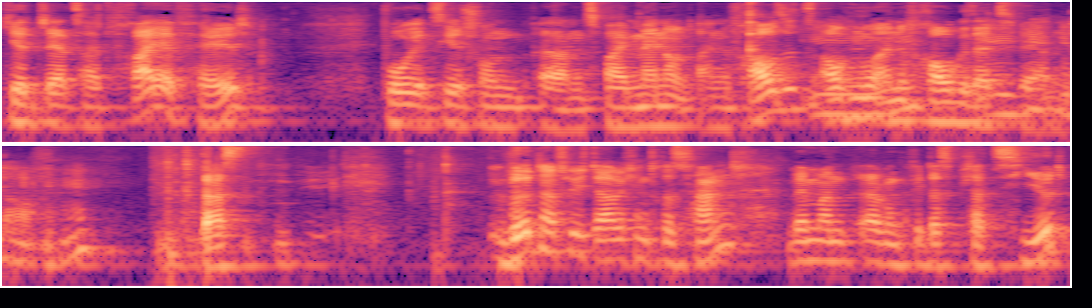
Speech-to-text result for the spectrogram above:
hier derzeit freie Feld, wo jetzt hier schon ähm, zwei Männer und eine Frau sitzen, auch nur eine Frau gesetzt werden darf. Das wird natürlich dadurch interessant, wenn man irgendwie das platziert.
